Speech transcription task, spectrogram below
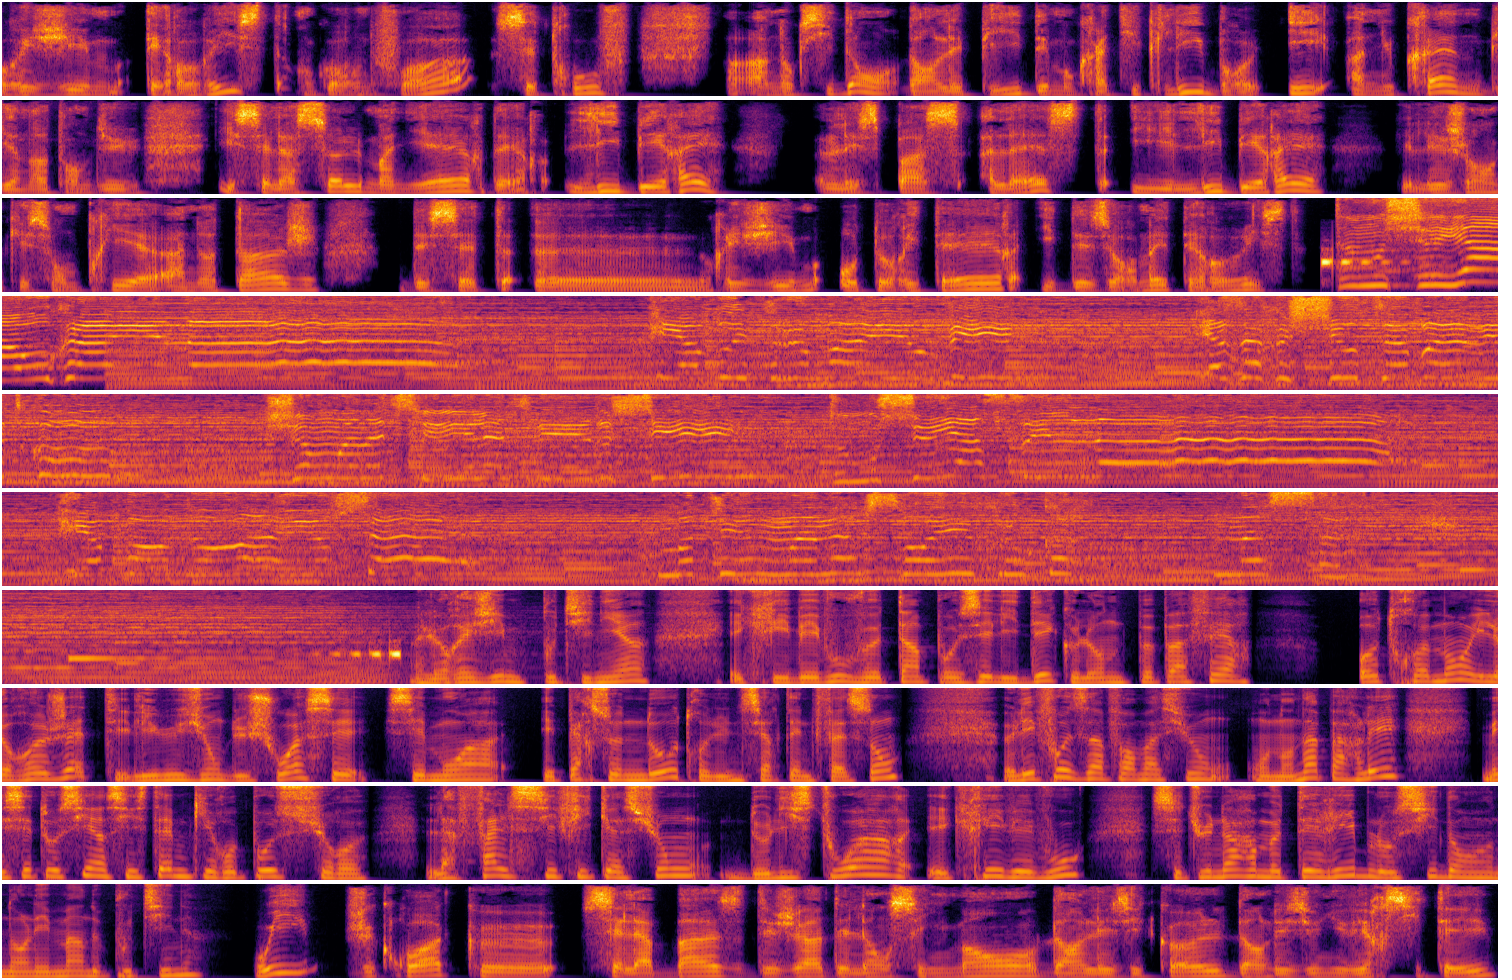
au régime terroriste, encore une fois, se trouve en Occident, dans les pays démocratiques libres et en Ukraine, bien entendu. Et c'est la seule manière de libérer l'espace à l'Est et libérer les gens qui sont pris en otage de cet euh, régime autoritaire et désormais terroriste. Le régime poutinien, écrivez-vous, veut imposer l'idée que l'on ne peut pas faire autrement. Il rejette l'illusion du choix, c'est moi et personne d'autre d'une certaine façon. Les fausses informations, on en a parlé, mais c'est aussi un système qui repose sur la falsification de l'histoire, écrivez-vous. C'est une arme terrible aussi dans, dans les mains de Poutine oui, je crois que c'est la base déjà de l'enseignement dans les écoles, dans les universités,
